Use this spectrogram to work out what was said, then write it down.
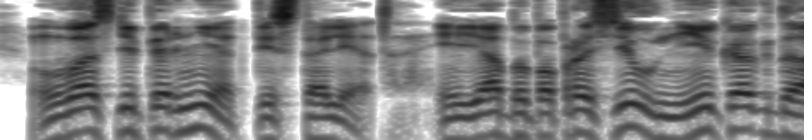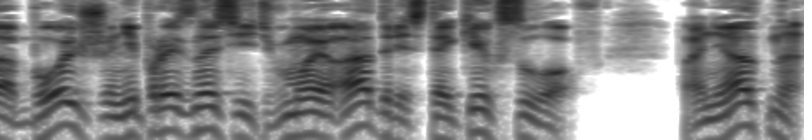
— «у вас теперь нет пистолета, и я бы попросил никогда больше не произносить в мой адрес таких слов. Понятно?»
